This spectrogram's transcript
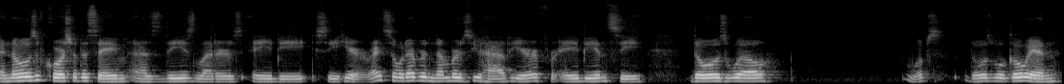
and those, of course, are the same as these letters A, B, C here, right? So whatever numbers you have here for A, B, and C, those will, whoops, those will go in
